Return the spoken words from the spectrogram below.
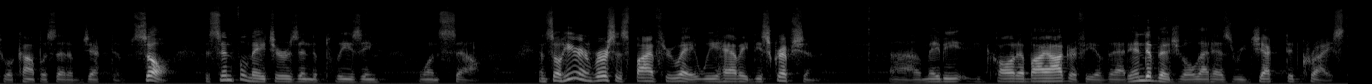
to accomplish that objective. So, the sinful nature is into pleasing oneself. And so, here in verses 5 through 8, we have a description. Uh, maybe you call it a biography of that individual that has rejected Christ.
